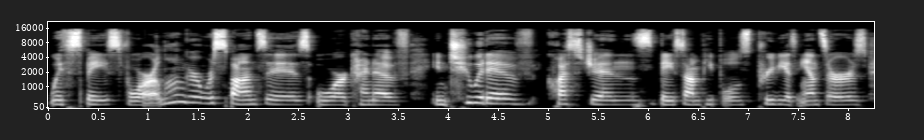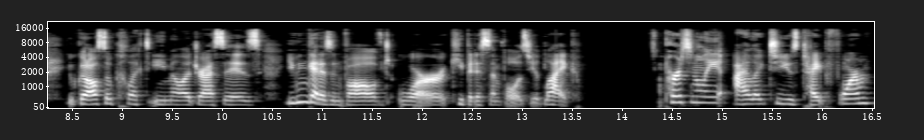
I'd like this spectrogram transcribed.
with space for longer responses or kind of intuitive questions based on people's previous answers. You could also collect email addresses. You can get as involved or keep it as simple as you'd like. Personally, I like to use Typeform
